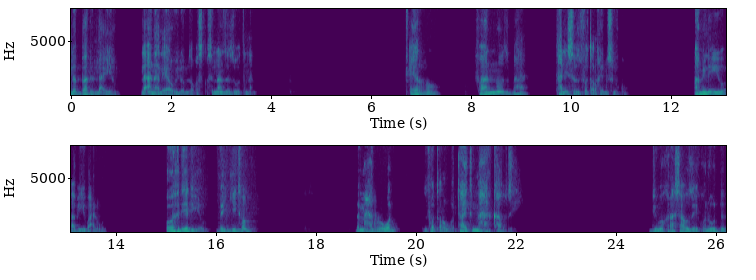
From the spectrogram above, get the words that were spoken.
ለባዱላ እዮም ለኣናልያዊ ኢሎም ዘቐስቅስልናን ዘዝውጥናን ቄሮ ፋኖ ዝበሃል ካሊእ ሰብ ዝፈጠሮ ከይመስለኩም ኣሚኑ እዩ ኣብዩ ባዕሉ እውን ኦህዴድ እዮም በጊቶም ዘመሓድርዎን ዝፈጠርዎን እንታይ ትመሃር ካብዚ ዲሞክራሲያዊ ዘይኮነ ውድብ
